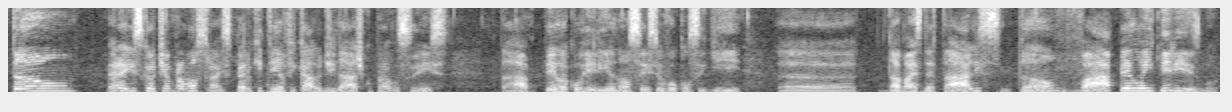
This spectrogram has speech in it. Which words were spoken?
Então, era isso que eu tinha para mostrar. Espero que tenha ficado didático para vocês, tá? Pela correria, não sei se eu vou conseguir uh, dar mais detalhes, então vá pelo empirismo,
